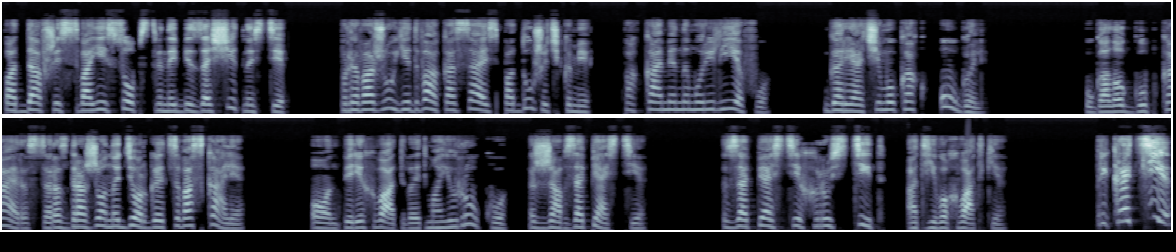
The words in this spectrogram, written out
поддавшись своей собственной беззащитности, Провожу, едва касаясь подушечками по каменному рельефу, горячему, как уголь. Уголок губ Кайроса раздраженно дергается в оскале. Он перехватывает мою руку, сжав запястье. Запястье хрустит от его хватки. «Прекрати!»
